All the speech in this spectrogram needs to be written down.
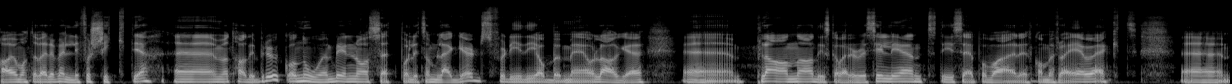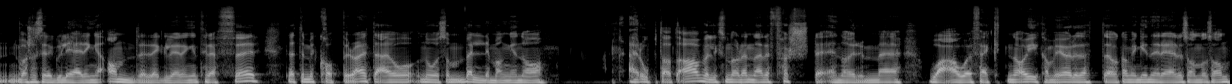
har jo måttet være veldig forsiktige eh, med å ta det i bruk. Og noen blir nå sett på litt som laggards, fordi de jobber med å lage planer, de skal være resilient, de ser på hva er, kommer fra EU-act, hva slags reguleringer andre reguleringer treffer. Dette med copyright er jo noe som veldig mange nå er opptatt av. Liksom når den der første enorme wow-effekten Oi, kan vi gjøre dette, og kan vi generere sånn og sånn?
